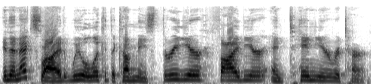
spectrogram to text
In the next slide, we will look at the company's 3 year, 5 year, and 10 year return.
